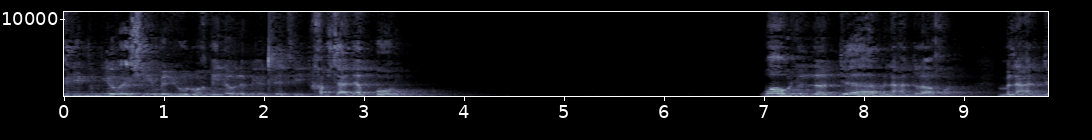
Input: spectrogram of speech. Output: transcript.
قريب 120 مليون وقيله ولا 130 5000 أورو. وهو داها من عند الآخر. من عند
